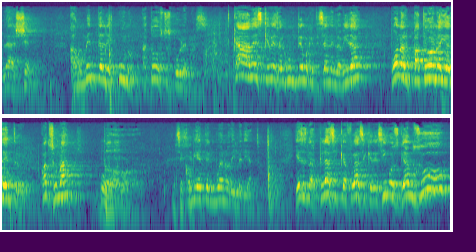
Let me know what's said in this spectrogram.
la Hashem. Aumentale uno a todos tus problemas. Cada vez que ves algún tema que te sale en la vida, pon al patrón ahí adentro. ¿Cuánto suma? Uno. Se convierte en bueno de inmediato. Y esa es la clásica frase que decimos, Gamzu.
